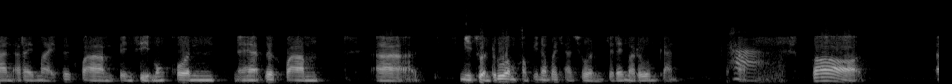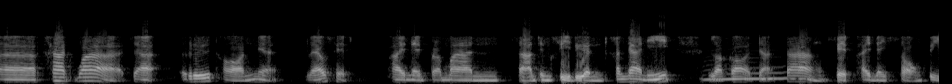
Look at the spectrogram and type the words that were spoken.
ารอะไรใหม่ เพื่อความเป็นสีมงคลนะฮะเพื่อความอ่ามีส่วนร่วมของพี่น้องประชาชนจะได้มาร่วมกัน ค่ะ ก็อ่าคาดว่าจะรื้อถอนเนี่ยแล้วเสร็จภายในประมาณสามถึงสี่เดือนข้างหน้านี้ แล้วก็จะสร้างเสร็จภายในสองปี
